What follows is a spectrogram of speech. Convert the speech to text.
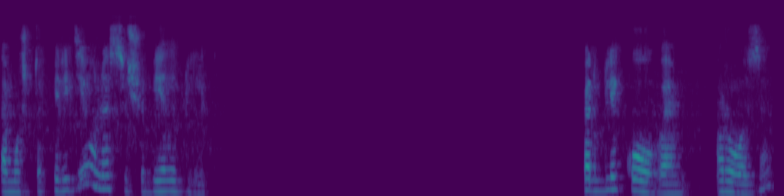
потому что впереди у нас еще белый блик. Подбликовываем розы.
